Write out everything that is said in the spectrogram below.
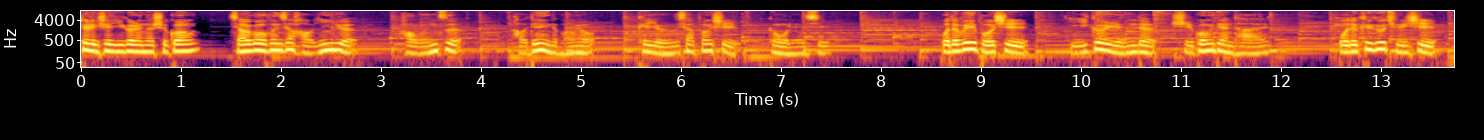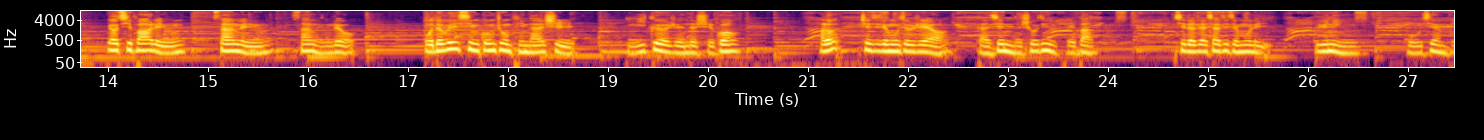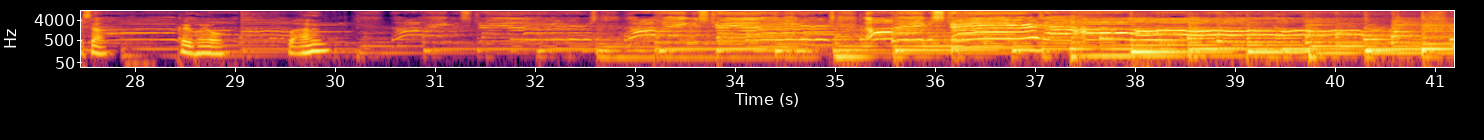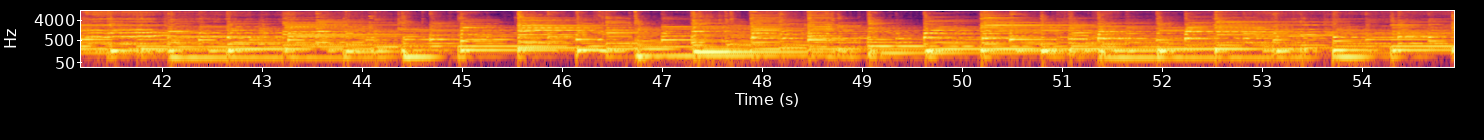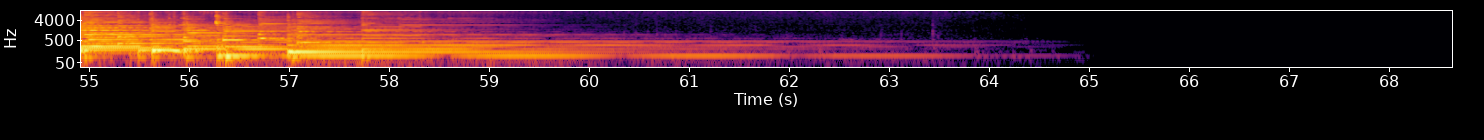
这里是一个人的时光，想要跟我分享好音乐、好文字、好电影的朋友，可以有如下方式跟我联系。我的微博是一个人的时光电台，我的 QQ 群是幺七八零三零三零六，我的微信公众平台是一个人的时光。好了，这期节目就是这样，感谢你的收听与陪伴，记得在下期节目里与你不见不散。各位朋友。晚安。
